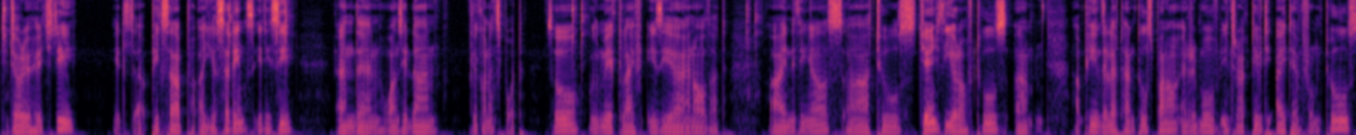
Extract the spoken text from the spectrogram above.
Tutorial HD it uh, picks up uh, your settings etc. And then once you're done click on export. So we'll make life easier and all that. Uh, anything else? Uh, tools. Change the order of tools. Um, appear in the left hand tools panel and remove interactivity item from tools.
